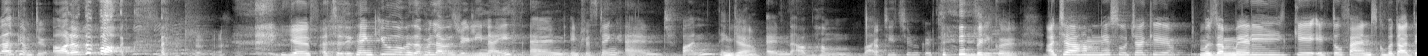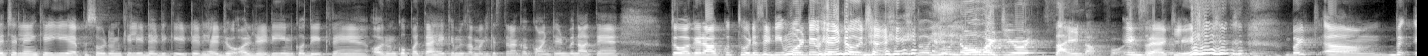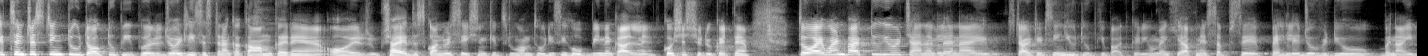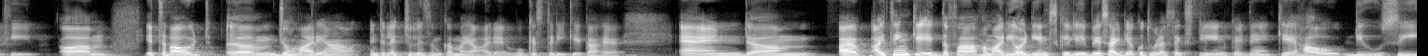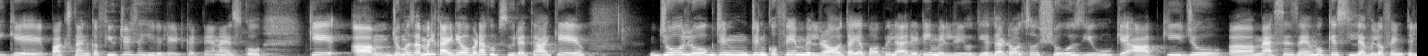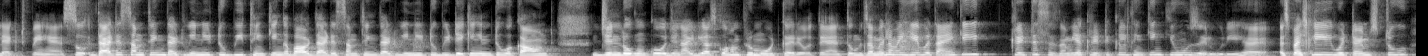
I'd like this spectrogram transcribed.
welcome to all of the box yes اچھا جی thank you Muzammil I was really nice and interesting and fun thank you and اب ہم بات چیت شروع کرتے ہیں بالکل اچھا ہم نے سوچا کہ مزمل کے ایک تو فینس کو بتاتے چلیں کہ یہ ایپیسوڈ ان کے لیے ڈیڈیکیٹڈ ہے جو آلریڈی ان کو دیکھ رہے ہیں اور ان کو پتہ ہے کہ مزمل کس طرح کا کانٹینٹ بناتے ہیں تو اگر آپ کو تھوڑے سے ڈی موٹیویٹ ہو جائیں تو you know what you signed up exactly but it's interesting to talk to people جو ایٹ لیسٹ اس طرح کا کام کر رہے ہیں اور شاید اس کانورسیشن کے تھرو ہم تھوڑی سی ہوپ بھی نکال لیں کوشش شروع کرتے ہیں تو I want back to your channel and I started seeing YouTube کی بات کری ہوں میں کہ آپ نے سب سے پہلے جو ویڈیو بنائی تھی اٹس um, اباؤٹ um, جو ہمارے یہاں انٹلیکچولیزم کا معیار ہے وہ کس طریقے کا ہے اینڈ آئی تھنک کہ ایک دفعہ ہماری آڈینس کے لیے بھی اس آئیڈیا کو تھوڑا سا ایکسپلین کر دیں کہ ہاؤ ڈی یو سی کہ پاکستان کا فیوچر سے ہی ریلیٹ کرتے ہیں نا اس کو کہ جو مزمل کا آئیڈیا وہ بڑا خوبصورت تھا کہ جو لوگ جن جن کو فیم مل رہا ہوتا ہے یا پاپولیرٹی مل رہی ہوتی ہے دیٹ آلسو شوز یو کہ آپ کی جو میسز ہیں وہ کس لیول آف انٹلیکٹ پہ ہیں so that is something that we need to be thinking about that is something that we need to be taking into account جن لوگوں کو جن آئیڈیاز کو ہم پروموٹ کر رہے ہوتے ہیں تو مزمل ہمیں یہ بتائیں کہ کرٹیسزم یا کرٹیکل تھنکنگ کیوں ضروری ہے اسپیشلی وٹ ٹائمس ٹو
